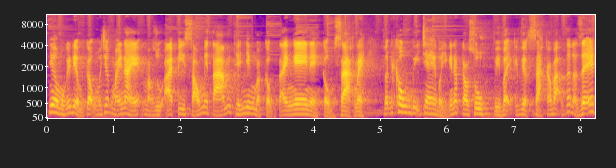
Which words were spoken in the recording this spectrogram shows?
Nhưng mà một cái điểm cộng với chiếc máy này ấy, mặc dù IP68 thế nhưng mà cổng tai nghe này cổng sạc này vẫn không bị che bởi những cái nắp cao su. Vì vậy cái việc sạc các bạn rất là dễ.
